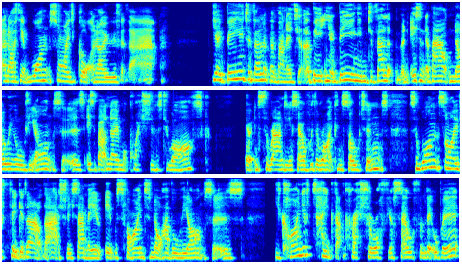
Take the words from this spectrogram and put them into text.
And I think once I'd gotten over that, you know, being a development manager, being you know, being in development isn't about knowing all the answers. It's about knowing what questions to ask and surrounding yourself with the right consultants. So once I've figured out that actually, Sammy, it, it was fine to not have all the answers, you kind of take that pressure off yourself a little bit.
